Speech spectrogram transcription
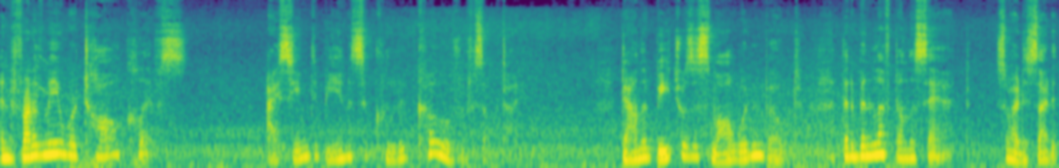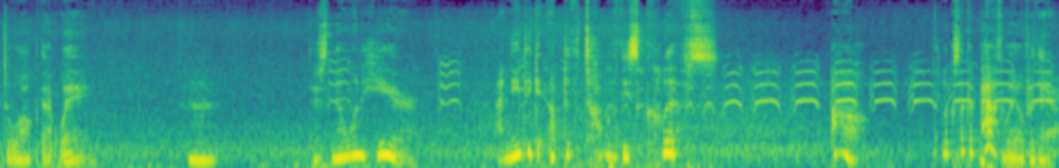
In front of me were tall cliffs. I seemed to be in a secluded cove of some type. Down the beach was a small wooden boat that had been left on the sand, so I decided to walk that way. Hmm. There's no one here. I need to get up to the top of these cliffs. Oh, it looks like a pathway over there.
